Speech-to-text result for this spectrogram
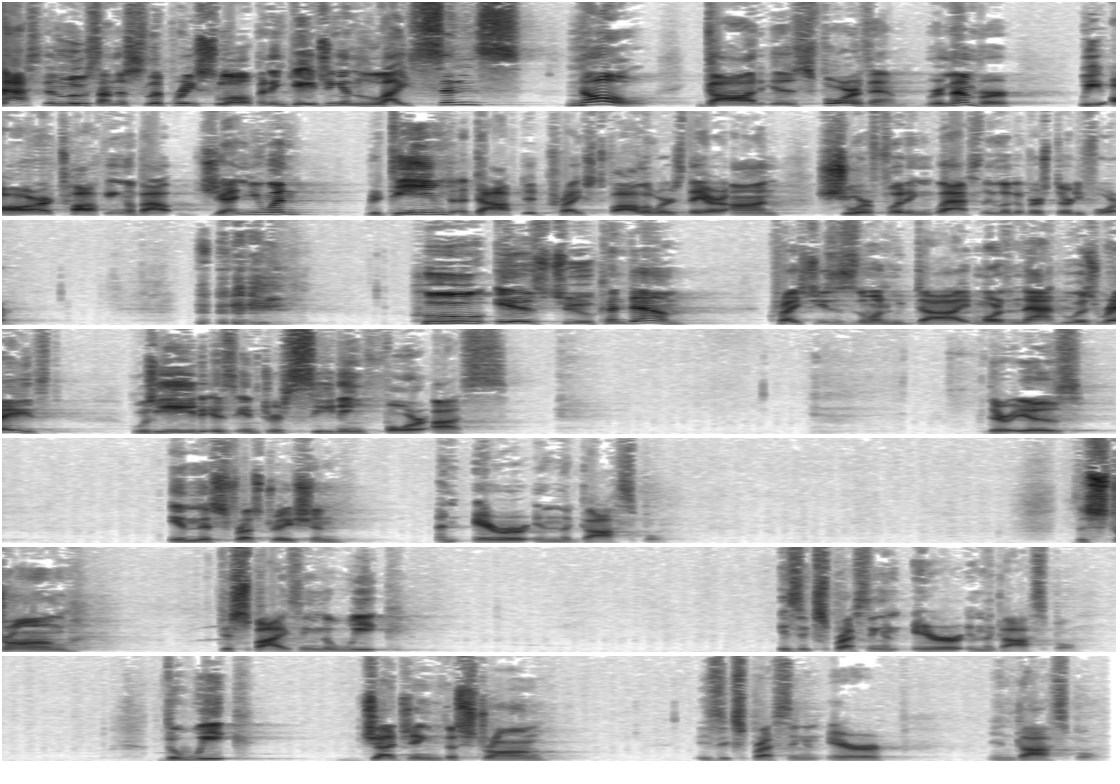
Fast and loose on the slippery slope and engaging in license? No. God is for them. Remember, we are talking about genuine, redeemed, adopted Christ followers. They are on sure footing. Lastly, look at verse 34. who is to condemn? Christ Jesus is the one who died. More than that, who was raised, whose deed is interceding for us. There is in this frustration an error in the gospel. The strong despising the weak is expressing an error in the gospel. The weak judging the strong is expressing an error in gospel.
